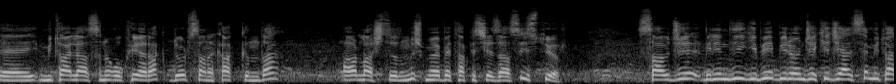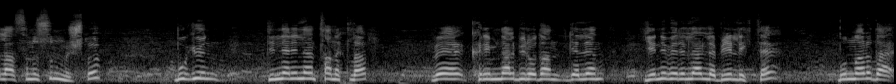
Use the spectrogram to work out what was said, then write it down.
e, mütalasını okuyarak 4 sanık hakkında ağırlaştırılmış müebbet hapis cezası istiyor. Savcı bilindiği gibi bir önceki celse mütalasını sunmuştu. Bugün dinlenilen tanıklar ve kriminal bürodan gelen yeni verilerle birlikte bunları da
